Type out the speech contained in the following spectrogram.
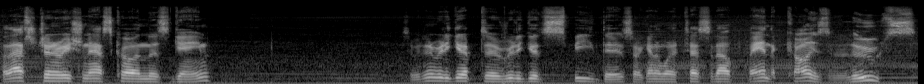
the last generation NASCAR in this game. So we didn't really get up to really good speed there, so I kind of want to test it out. Man, the car is loose.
